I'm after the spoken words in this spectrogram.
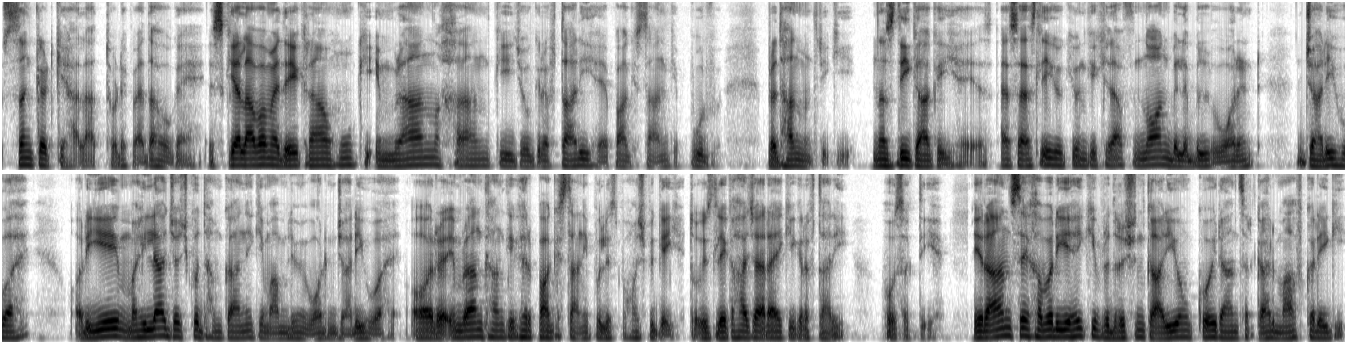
संकट के हालात थोड़े पैदा हो गए हैं। इसके अलावा मैं देख रहा हूँ कि इमरान खान की जो गिरफ्तारी है पाकिस्तान के पूर्व प्रधानमंत्री की नज़दीक आ गई है। ऐसा इसलिए क्योंकि उनके खिलाफ नॉन अवेलेबल वारंट जारी हुआ है और ये महिला जज को धमकाने के मामले में वारंट जारी हुआ है और इमरान खान के घर पाकिस्तानी पुलिस पहुँच भी गई है। तो इसलिए कहा जा रहा है कि गिरफ्तारी हो सकती है। ईरान से खबर यह है कि प्रदर्शनकारियों को ईरान सरकार माफ़ करेगी।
